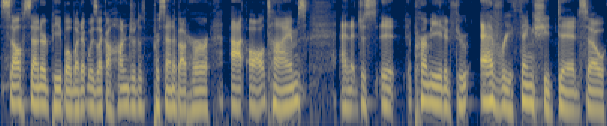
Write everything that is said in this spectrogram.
self-centered people, but it was like a hundred percent about her at all times, and it just it permeated through everything she did. So.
